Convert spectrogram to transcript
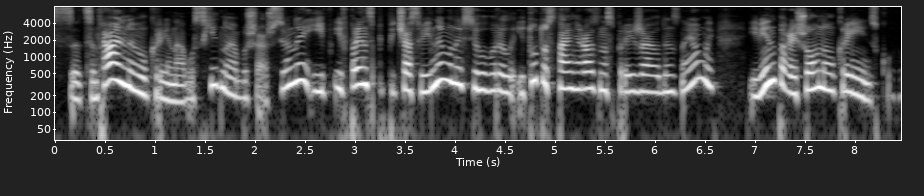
з центральної України, або східної, або ще щось. Вони, і, і, в принципі, під час війни вони всі говорили. І тут останній раз у нас приїжджає один знайомий, і він перейшов на українську.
